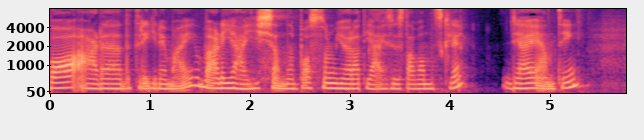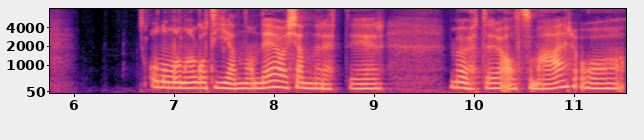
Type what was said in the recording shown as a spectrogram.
hva er det det trigger i meg? Hva er det jeg kjenner på som gjør at jeg syns det er vanskelig? Det er én ting. Og når man har gått gjennom det og kjenner etter, møter alt som er, og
